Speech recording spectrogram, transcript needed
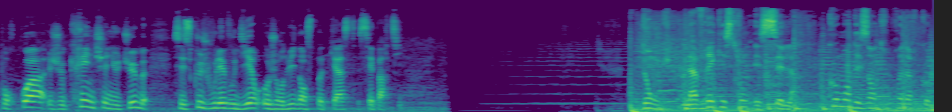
pourquoi je crée une chaîne YouTube, c'est ce que je voulais vous dire aujourd'hui dans ce podcast. C'est parti. Donc, la vraie question est celle-là. Comment des entrepreneurs comme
